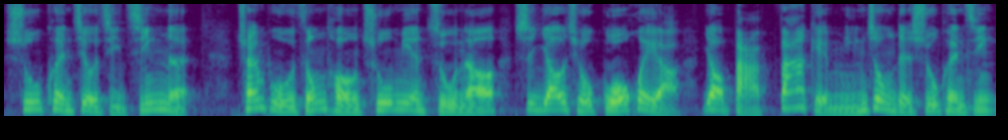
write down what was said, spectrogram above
纾困救济金呢？川普总统出面阻挠，是要求国会啊要把发给民众的纾困金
